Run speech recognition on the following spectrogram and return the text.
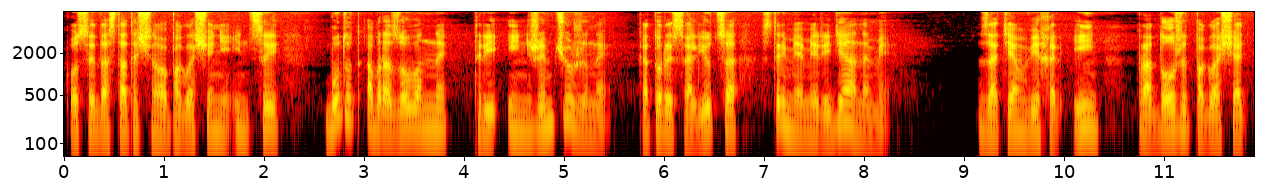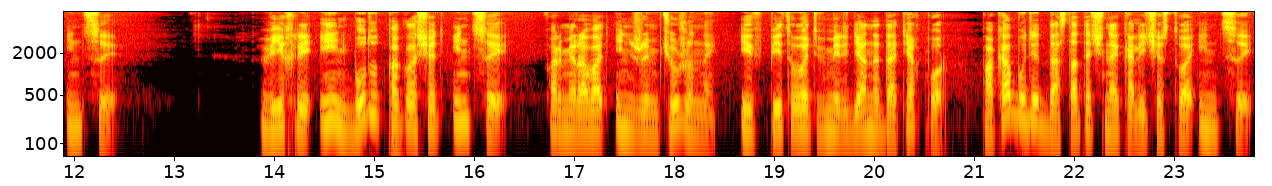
После достаточного поглощения инцы будут образованы три инь-жемчужины, которые сольются с тремя меридианами. Затем вихрь инь продолжит поглощать инцы. Вихри инь будут поглощать инцы, формировать инь-жемчужины и впитывать в меридианы до тех пор, пока будет достаточное количество инцы.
